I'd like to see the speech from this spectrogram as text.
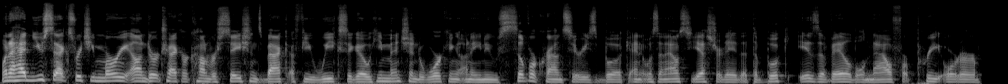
When I had USAC's Richie Murray on Dirt Tracker Conversations back a few weeks ago, he mentioned working on a new Silver Crown Series book, and it was announced yesterday that the book is available now for pre order.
